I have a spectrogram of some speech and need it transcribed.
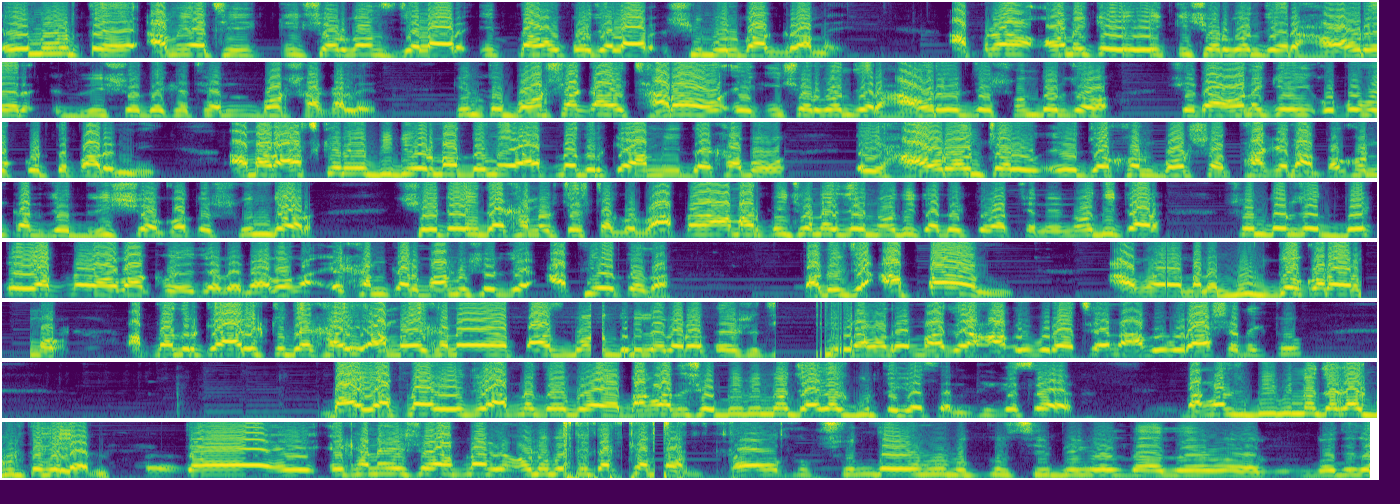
এই মুহূর্তে আমি আছি কিশোরগঞ্জ জেলার ইতনা উপজেলার শিমুলবাগ গ্রামে। আপনারা অনেকেই এই কিশোরগঞ্জের হাওরের দৃশ্য দেখেছেন বর্ষাকালে। কিন্তু বর্ষাকাল ছাড়াও এই কিশোরগঞ্জের হাওরের যে সৌন্দর্য, সেটা অনেকেই উপভোগ করতে পারেননি। আমার আজকের এই ভিডিওর মাধ্যমে আপনাদেরকে আমি দেখাবো, এই হাওর অঞ্চল যখন বর্ষা থাকে না, তখনকার যে দৃশ্য কত সুন্দর সেটাই দেখানোর চেষ্টা করব। আপনারা আমার পিছনে যে নদীটা দেখতে পাচ্ছেন, এই নদীটার সৌন্দর্য দেখলেই আপনারা অবাক হয়ে যাবেন এবং এখানকার মানুষের যে আত্মীয়তা, তাদের যে আপ্যায়ন মানে মুগ্ধ করার। আপনাদেরকে আরেকটু দেখাই। আমরা এখানে পাঁচ বন্ধু মিলে বেড়াতে এসেছি। আমাদের মাঝে হাবিবুর আছেন। হাবিবুর, আসেন একটু। ভাই, আপনার এই যে, আপনি তো বাংলাদেশের বিভিন্ন জায়গায় ঘুরতে গেছেন, ঠিক আছে? বাংলাদেশ বিভিন্ন জায়গায় ঘুরতে গেলেন। তো এখানে এসে আপনার অনুভূতিটা কেমন? হ্যাঁ, খুব সুন্দর উপভোগ করছি। বিকেলটা নদী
